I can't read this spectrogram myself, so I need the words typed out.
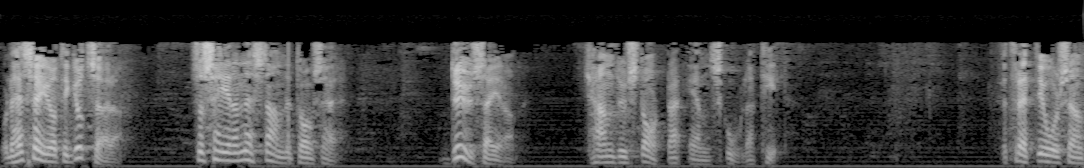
Och det här säger jag till Guds ära. Så säger han nästa andetag så här. Du säger han kan du starta en skola till? För 30 år sedan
